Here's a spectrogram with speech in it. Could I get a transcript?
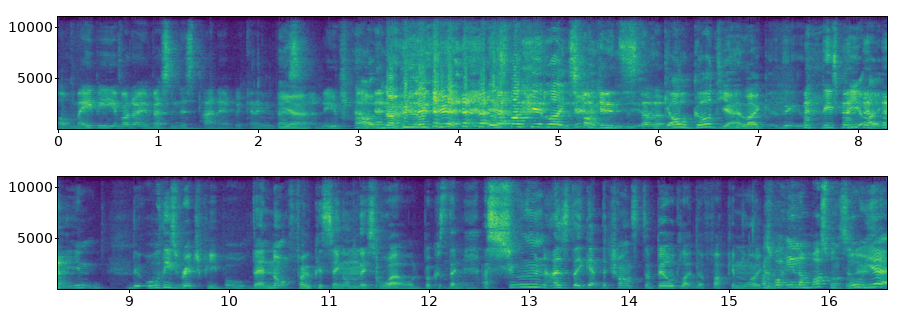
oh, maybe if I don't invest in this planet, we can invest Yeah. in a new planet. Oh no, legit! It's fucking like It's fucking interstellar. Oh god, yeah! Like the, these people, I, you, the, all these rich people, they're not focusing on this world because they, Mm. as soon as they get the chance to build like the fucking like. That's what Elon Musk wants to Oh do. yeah!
